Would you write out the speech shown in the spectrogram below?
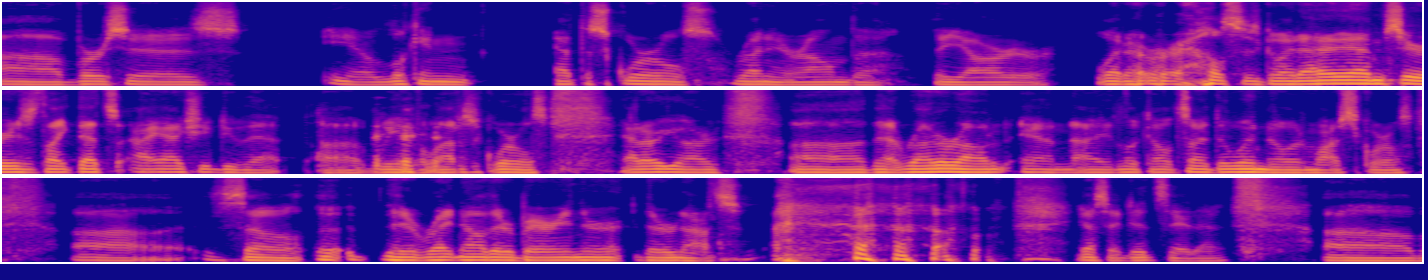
uh, versus you know looking at the squirrels running around the the yard or whatever else is going on. I am serious. Like that's, I actually do that. Uh, we have a lot of squirrels at our yard uh, that run around and I look outside the window and watch squirrels. Uh, so uh, they're right now they're burying their, their nuts. yes, I did say that. Uh,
